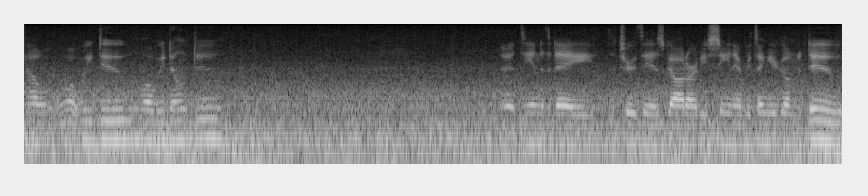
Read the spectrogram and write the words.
how what we do, what we don't do. And at the end of the day, the truth is God already seen everything you're going to do.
